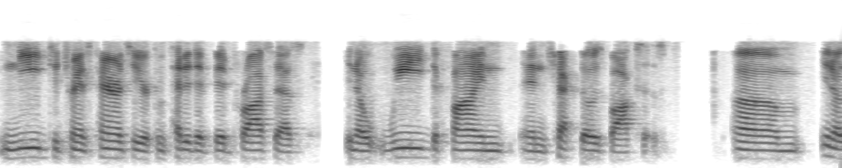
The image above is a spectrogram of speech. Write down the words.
need to transparency or competitive bid process, you know, we define and check those boxes. Um, you know,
